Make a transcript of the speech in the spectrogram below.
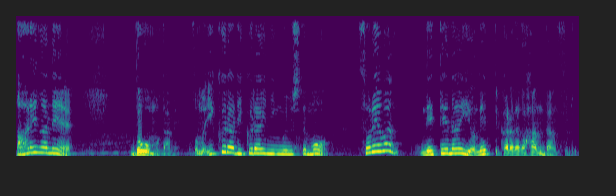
あれがね、どうもダメ。その、いくらリクライニングにしても、それは寝てないよねって体が判断する。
